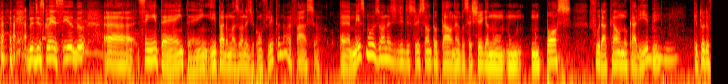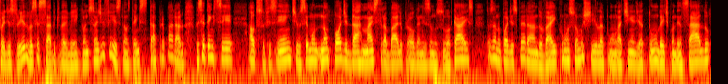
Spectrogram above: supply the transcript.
do desconhecido, uh, sim, tem, tem. Ir para uma zona de conflito não é fácil. É, mesmo zonas de destruição total, né? Você chega num, num, num pós-furacão no Caribe... Uhum que tudo foi destruído, você sabe que vai vir em condições difíceis, então você tem que estar preparado. Você tem que ser autossuficiente, você não pode dar mais trabalho para organismos locais, então você não pode ir esperando, vai com a sua mochila, com latinha de atum, leite condensado,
